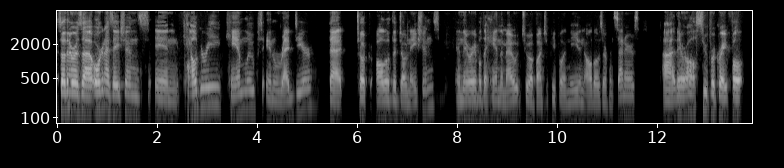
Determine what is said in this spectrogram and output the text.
So there was uh, organizations in Calgary, Kamloops, and Red Deer that took all of the donations and they were able to hand them out to a bunch of people in need in all those urban centers. Uh, they were all super grateful,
